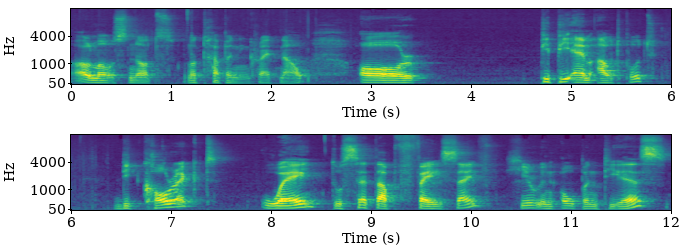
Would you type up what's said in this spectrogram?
almost not, not happening right now, or PPM output, the correct way to set up failsafe here in OpenTS,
